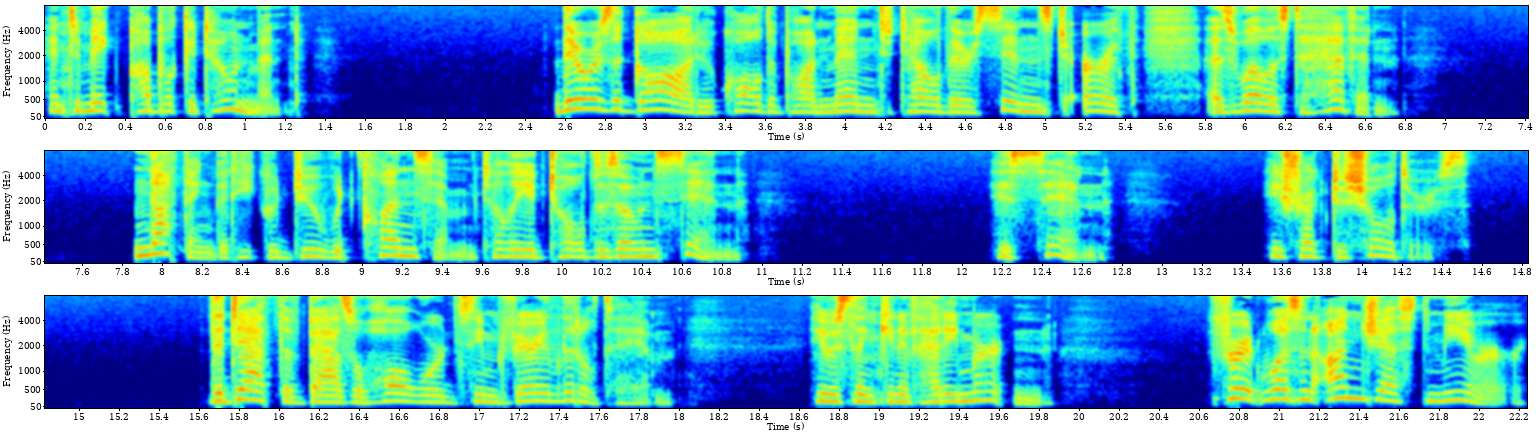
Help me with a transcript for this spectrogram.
and to make public atonement. There was a God who called upon men to tell their sins to earth as well as to heaven. Nothing that he could do would cleanse him till he had told his own sin. His sin. He shrugged his shoulders. The death of Basil Hallward seemed very little to him. He was thinking of Hetty Merton. For it was an unjust mirror,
